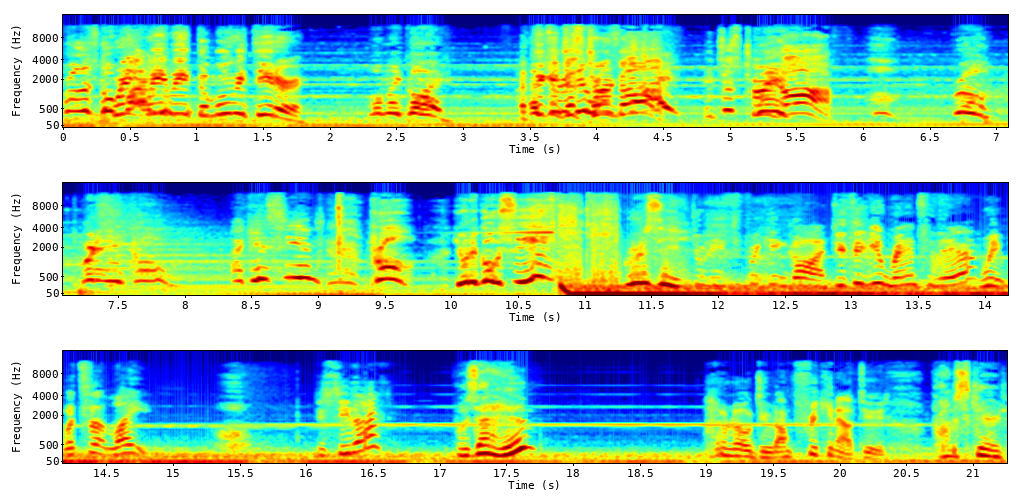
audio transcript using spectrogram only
Bro, let's go Wait, wait, him. wait! The movie theater. Oh my god. I think it just turned off. It just turned Wait. off. Bro, where did he go? I can't see him. Bro, you wanna go see? Where is he? Dude, he's freaking gone. Do you think he ran to there? Wait, what's that light? Do you see that? Was that him? I don't know, dude. I'm freaking out, dude. Bro, I'm scared.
